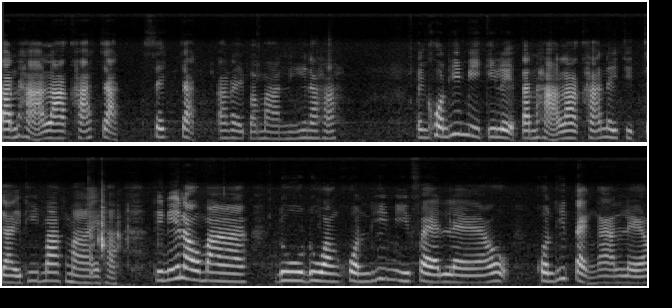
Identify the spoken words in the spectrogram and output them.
ตันหาราคะจัดเซ็กจัดอะไรประมาณนี้นะคะ เป็นคนที่มีกิเลสตัณหาราคะในจิตใจที่มากมายค่ะ ทีนี้เรามาดูดวงคนที่มีแฟนแล้ว คนที่แต่งงานแล้ว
